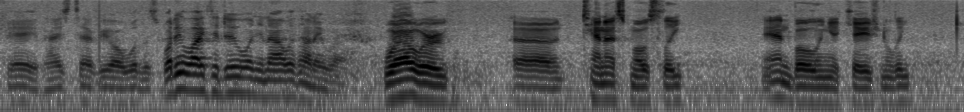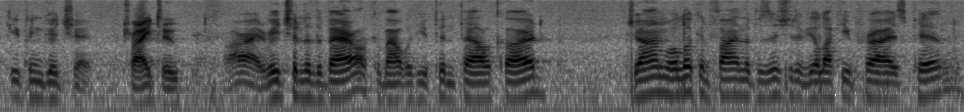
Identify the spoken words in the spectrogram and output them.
Okay, nice to have you all with us. What do you like to do when you're not with Honeywell? Well, we're uh, tennis mostly, and bowling occasionally. Keep in good shape. Try to. All right, reach into the barrel, come out with your pin pal card. John, we'll look and find the position of your lucky prize pin.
